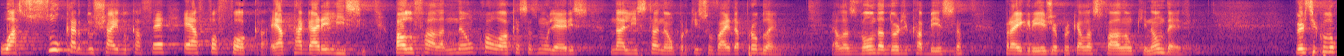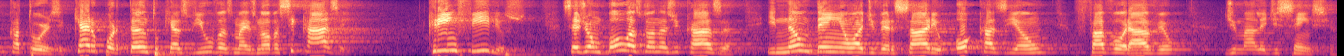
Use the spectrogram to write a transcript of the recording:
O açúcar do chá e do café é a fofoca, é a tagarelice. Paulo fala: não coloca essas mulheres na lista, não, porque isso vai dar problema. Elas vão dar dor de cabeça para a igreja porque elas falam que não deve. Versículo 14: Quero, portanto, que as viúvas mais novas se casem, criem filhos, sejam boas donas de casa e não deem ao adversário ocasião favorável de maledicência,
